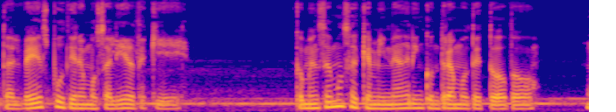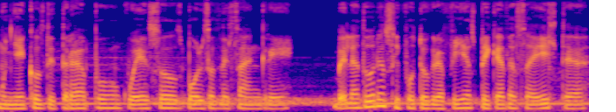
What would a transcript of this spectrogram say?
tal vez pudiéramos salir de aquí. Comenzamos a caminar y encontramos de todo. Muñecos de trapo, huesos, bolsas de sangre, veladoras y fotografías pegadas a esta,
